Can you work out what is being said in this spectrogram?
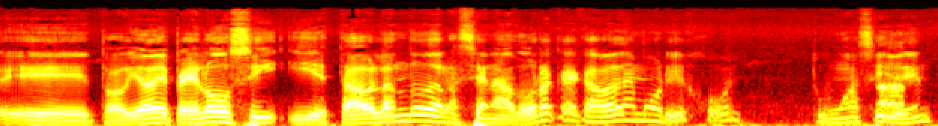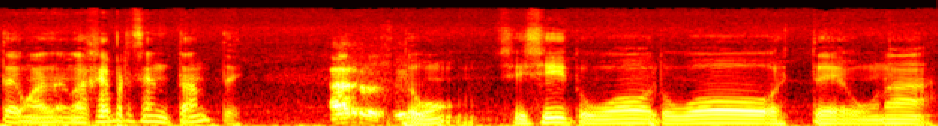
eh, todavía de Pelosi y está hablando de la senadora que acaba de morir, joven. Tuvo un accidente, una, una representante sí. sí, tuvo, tuvo este, una,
